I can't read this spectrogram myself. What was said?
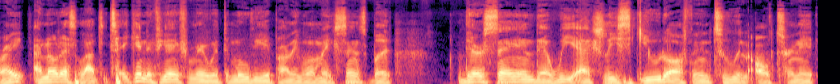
right? I know that's a lot to take in. If you ain't familiar with the movie, it probably won't make sense, but they're saying that we actually skewed off into an alternate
